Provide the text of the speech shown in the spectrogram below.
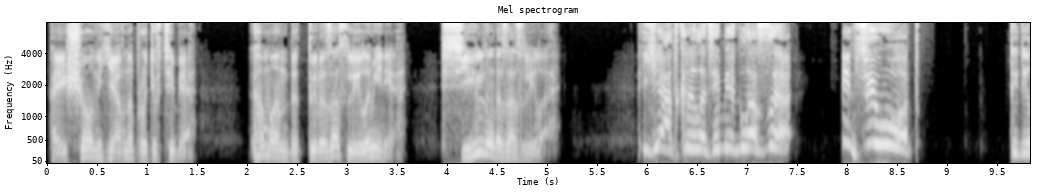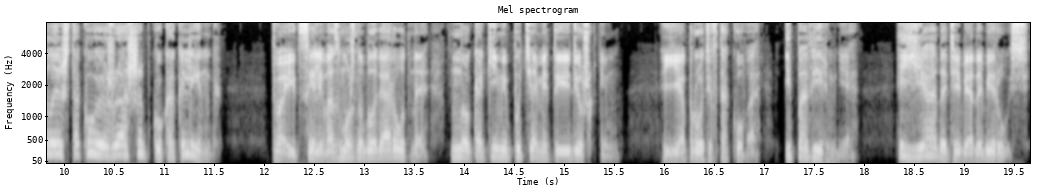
А еще он явно против тебя. Аманда, ты разозлила меня. Сильно разозлила». «Я открыла тебе глаза!» «Идиот!» «Ты делаешь такую же ошибку, как и Линк. Твои цели, возможно, благородны, но какими путями ты идешь к ним? Я против такого, и поверь мне, я до тебя доберусь».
